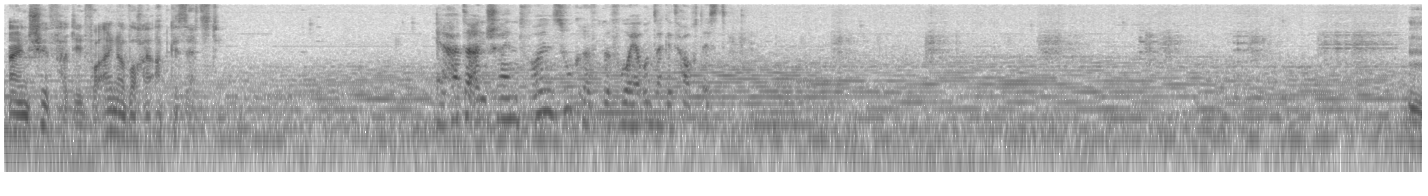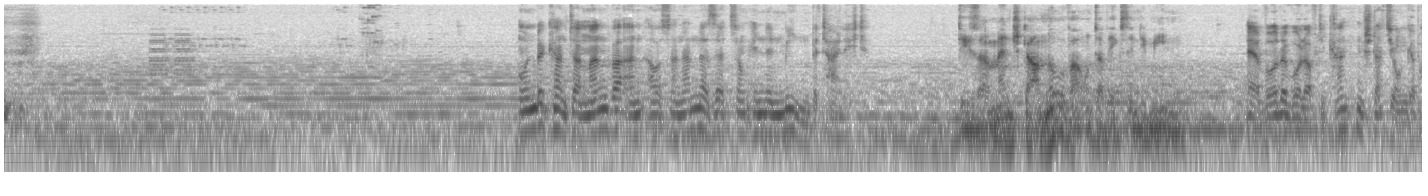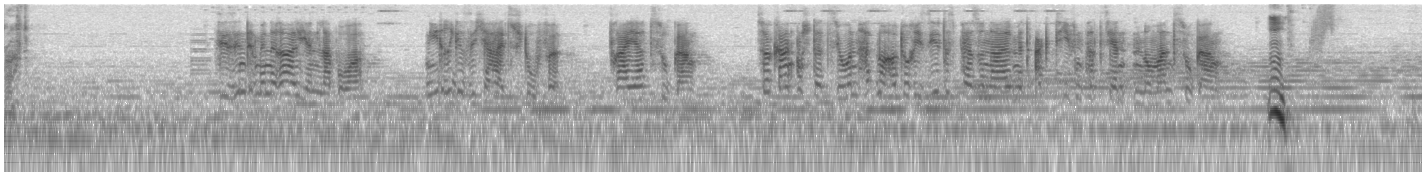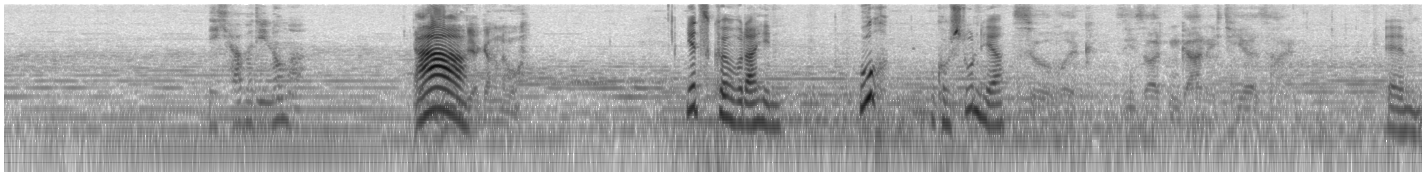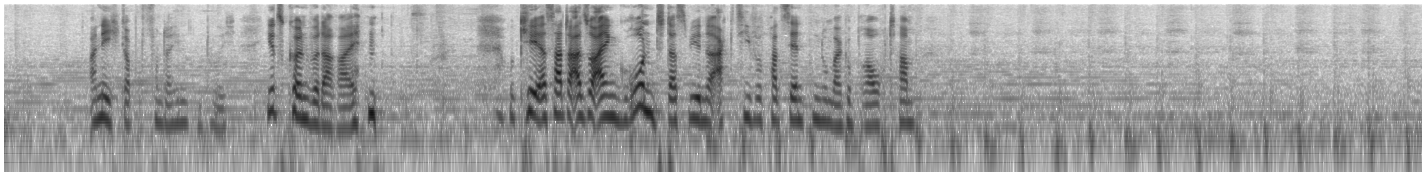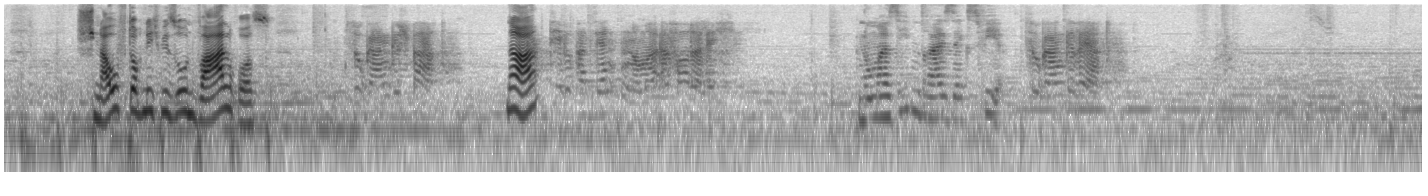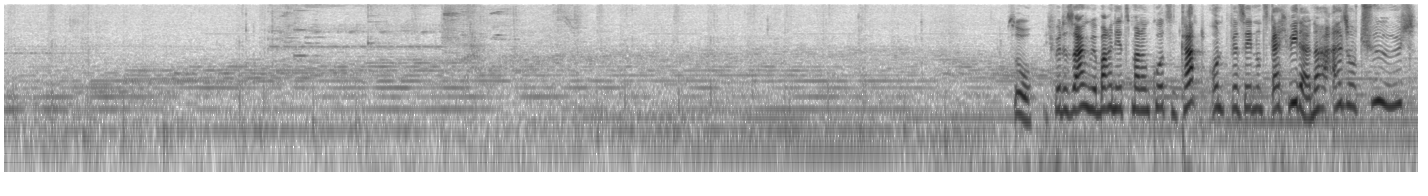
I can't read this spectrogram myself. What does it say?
Ein Schiff hat ihn vor einer Woche abgesetzt. Er hatte anscheinend vollen Zugriff, bevor er untergetaucht ist. Hm. Unbekannter Mann war an Auseinandersetzung in den Minen beteiligt. Dieser Mensch Garneau war unterwegs in die Minen. Er wurde wohl auf die Krankenstation gebracht. Mineralienlabor. Niedrige Sicherheitsstufe. Freier Zugang. Zur Krankenstation hat nur autorisiertes Personal mit aktiven Patientennummern Zugang. Hm. Ich habe die Nummer. Ah, jetzt können wir da hin. Huch, wo kommst du denn her? Zurück. Sie sollten gar nicht hier sein. Ähm. Ah nee, ich glaube von da hinten durch. Jetzt können wir da rein. Okay, es hatte also einen Grund, dass wir eine aktive Patientennummer gebraucht haben. Schnauf doch nicht wie so ein Walross. Zugang gesperrt. Na, Aktive Patientennummer erforderlich. Nummer 7364. Zugang gewährt. So, ich würde sagen, wir machen jetzt mal einen kurzen Cut und wir sehen uns gleich wieder. Na, also tschüss.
